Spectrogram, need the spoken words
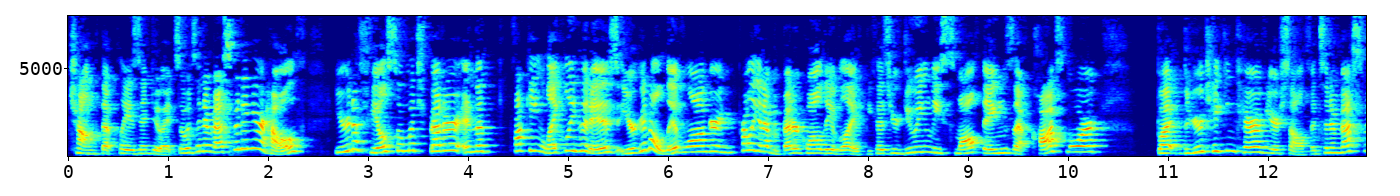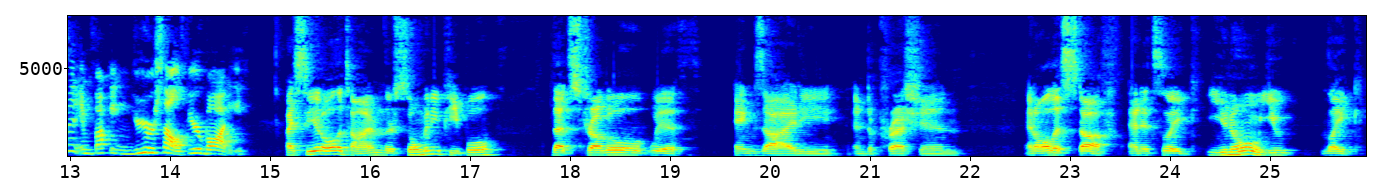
chunk that plays into it. So it's an investment in your health. You're gonna feel so much better, and the fucking likelihood is you're gonna live longer and you're probably gonna have a better quality of life because you're doing these small things that cost more, but you're taking care of yourself. It's an investment in fucking yourself, your body. I see it all the time. There's so many people that struggle with anxiety and depression and all this stuff. And it's like, you know, you like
